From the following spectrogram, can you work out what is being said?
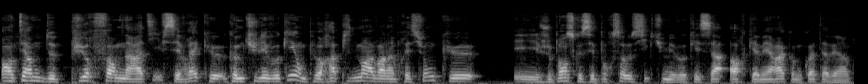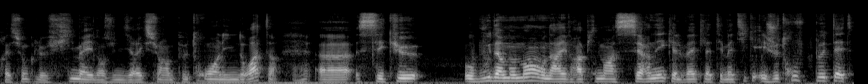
en termes de pure forme narrative, c'est vrai que, comme tu l'évoquais, on peut rapidement avoir l'impression que, et je pense que c'est pour ça aussi que tu m'évoquais ça hors caméra, comme quoi tu avais l'impression que le film allait dans une direction un peu trop en ligne droite, euh, c'est que au bout d'un moment, on arrive rapidement à cerner quelle va être la thématique, et je trouve peut-être,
